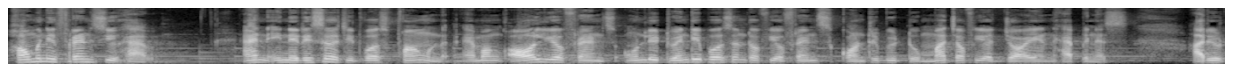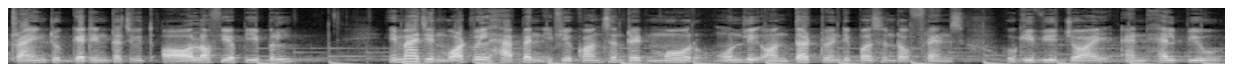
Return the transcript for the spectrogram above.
how many friends you have and in a research it was found among all your friends only 20% of your friends contribute to much of your joy and happiness. Are you trying to get in touch with all of your people? Imagine what will happen if you concentrate more only on that 20% of friends who give you joy and help you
